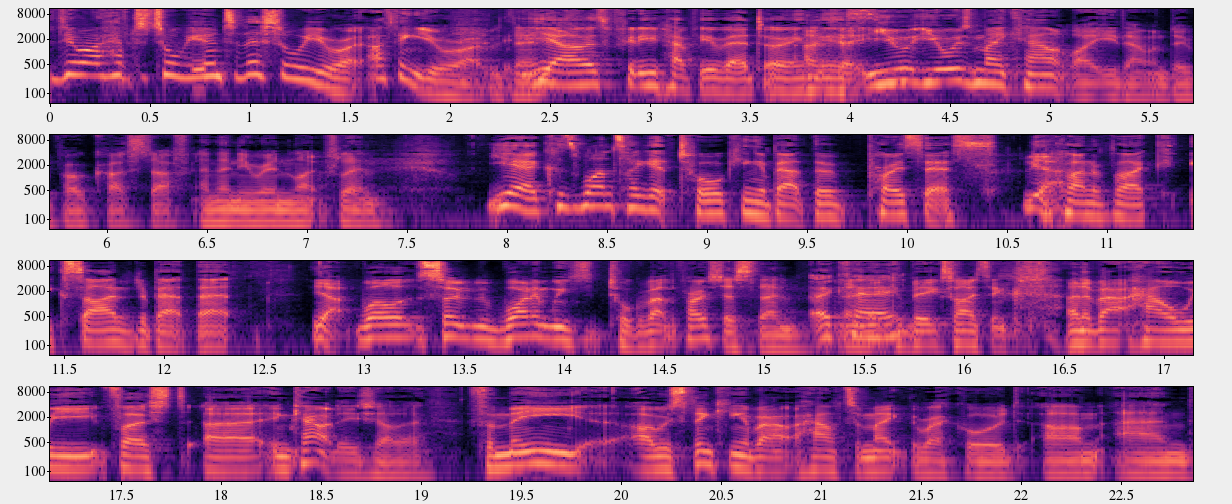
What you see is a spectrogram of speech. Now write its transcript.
do I have to talk you into this, or were you right? I think you were right with it. yeah, I was pretty happy about doing Okay, this. You you always make out like you don't want to do podcast stuff, and then you're in like Flynn. Yeah, because once I get talking about the process, Yeah. I'm kind of like excited about that. Yeah, well, so why don't we talk about the process then? And Okay. it could be exciting. And about how we first uh, encountered each other. For me, I was thinking about how to make the record, um, and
